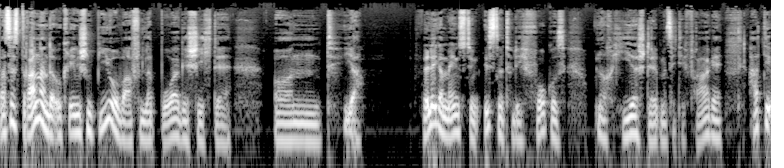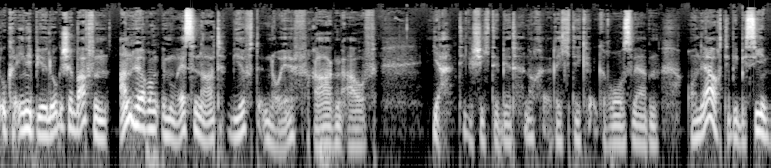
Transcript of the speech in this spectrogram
Was ist dran an der ukrainischen Biowaffenlaborgeschichte? Und ja, völliger Mainstream ist natürlich Fokus. Und auch hier stellt man sich die Frage, hat die Ukraine biologische Waffen? Anhörung im US-Senat wirft neue Fragen auf. Ja, die Geschichte wird noch richtig groß werden. Und ja, auch die BBC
